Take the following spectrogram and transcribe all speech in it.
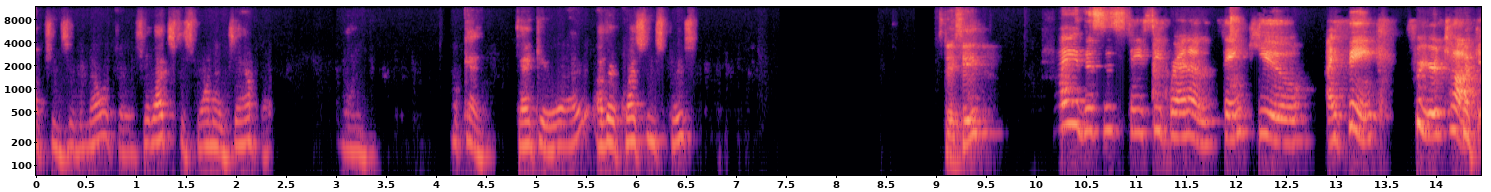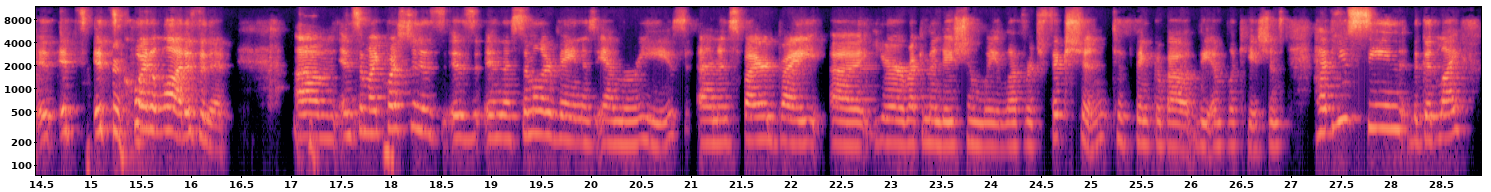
actions of the military. So that's just one example. Um, Okay, thank you. Uh, Other questions, please? Stacy? Hi, this is Stacy Branham. Thank you, I think, for your talk. It, it's it's quite a lot, isn't it? Um, and so my question is is in a similar vein as Anne Marie's and inspired by uh, your recommendation, we leverage fiction to think about the implications. Have you seen The Good Life?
